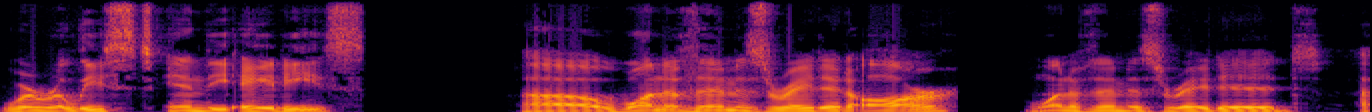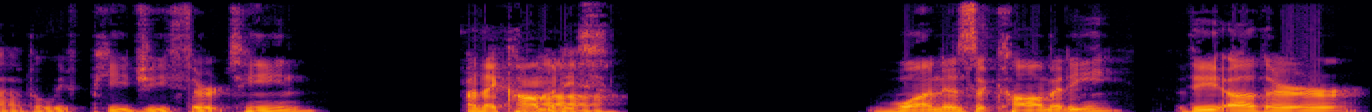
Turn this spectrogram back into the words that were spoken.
were released in the 80s. Uh, one of them is rated R. One of them is rated, I believe, PG 13. Are they comedies? Uh, one is a comedy. The other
